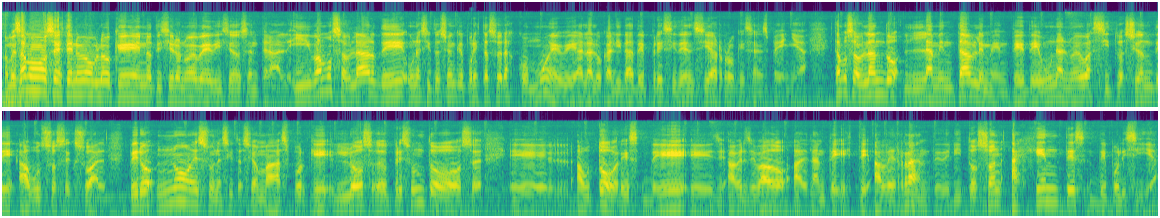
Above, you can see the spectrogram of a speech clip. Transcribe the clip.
Comenzamos este nuevo bloque en Noticiero 9 Edición Central y vamos a hablar de una situación que por estas horas conmueve a la localidad de Presidencia Roque Sáenz Peña. Estamos hablando lamentablemente de una nueva situación de abuso sexual, pero no es una situación más porque los eh, presuntos eh, autores de eh, haber llevado adelante este aberrante delito son agentes de policía.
